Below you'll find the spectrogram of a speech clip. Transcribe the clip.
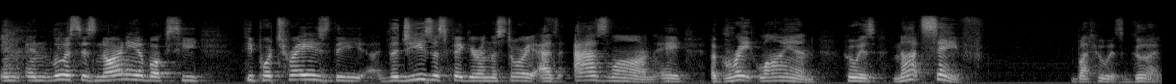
in, in Lewis's Narnia books, he, he portrays the, the Jesus figure in the story as Aslan, a, a great lion who is not safe, but who is good.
